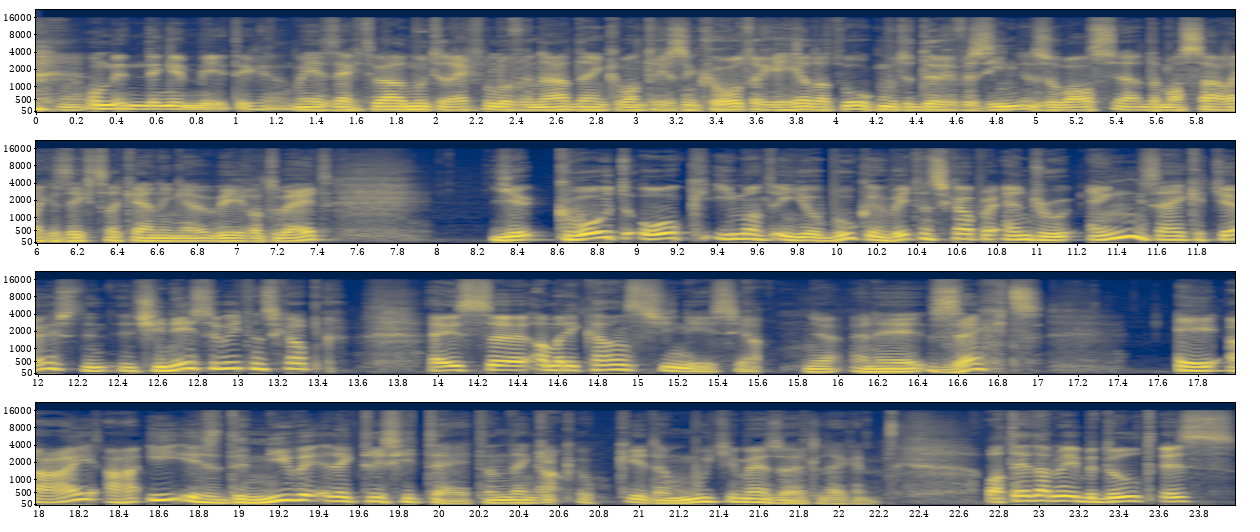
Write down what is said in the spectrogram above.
om in dingen mee te gaan. Maar je zegt wel, we moeten er echt wel over nadenken, want er is een groter geheel dat we ook moeten durven zien, zoals de massale gezichtsherkenningen wereldwijd. Je quote ook iemand in jouw boek, een wetenschapper, Andrew Eng, zei ik het juist? Een Chinese wetenschapper? Hij is uh, Amerikaans-Chinees, ja. ja. En hij zegt, AI, AI is de nieuwe elektriciteit. Dan denk ik, oké, dan moet je mij eens uitleggen. Wat hij daarmee bedoelt is,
